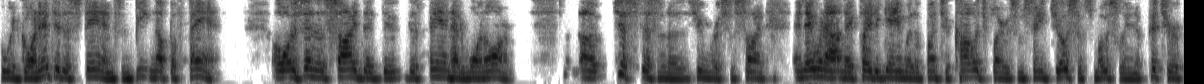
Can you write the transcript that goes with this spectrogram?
who had gone into the stands and beaten up a fan. Oh, was an aside that the, the fan had one arm. Uh, just as a humorous aside. And they went out and they played a game with a bunch of college players from St. Joseph's mostly, and a pitcher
